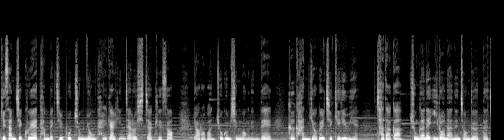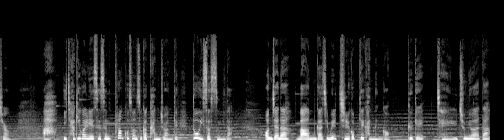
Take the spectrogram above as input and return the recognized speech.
기상 직후에 단백질 보충용 달걀 흰자로 시작해서 여러 번 조금씩 먹는데 그 간격을 지키기 위해 자다가 중간에 일어나는 정도였다죠. 아, 이 자기 관리의 스승 프랑코 선수가 강조한 게 또 있었습니다. 언제나 마음가짐을 즐겁게 갖는 거. 그게 제일 중요하다.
